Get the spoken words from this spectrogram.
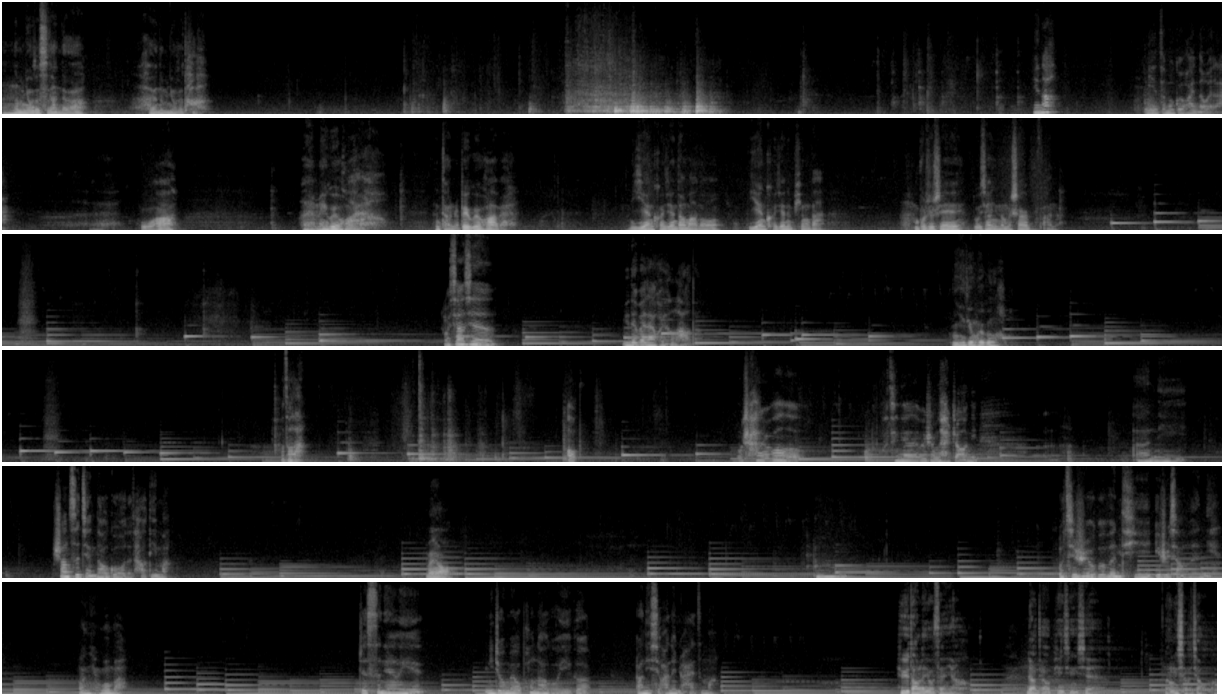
那么牛的斯坦德，还有那么牛的他。你呢？你怎么规划你的未来？我，哎呀，没规划呀，等着被规划呗。一眼可见当码农，一眼可见的平凡，不是谁都像你那么生而不凡的。我相信你的未来会很好的。你一定会更好。我走了。次捡到过我的陶笛吗？没有。嗯，我其实有个问题一直想问你。啊，你问吧。这四年里，你就没有碰到过一个让你喜欢的女孩子吗？遇到了又怎样？两条平行线能相交吗？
